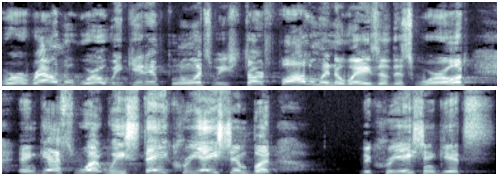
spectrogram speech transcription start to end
we're around the world, we get influenced, we start following the ways of this world. And guess what? We stay creation, but the creation gets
